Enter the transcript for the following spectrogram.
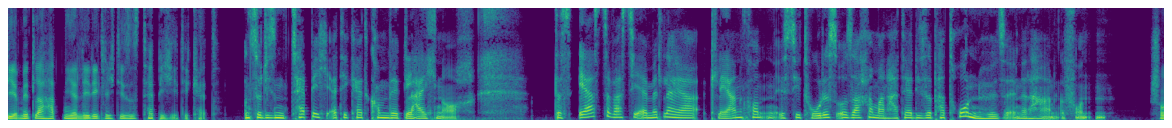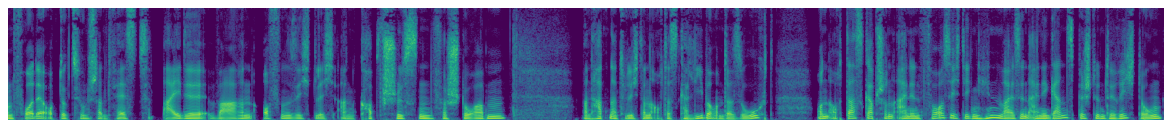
Die Ermittler hatten ja lediglich dieses Teppichetikett. Und zu diesem Teppichetikett kommen wir gleich noch. Das erste, was die Ermittler ja klären konnten, ist die Todesursache. Man hat ja diese Patronenhülse in den Haaren gefunden. Schon vor der Obduktion stand fest, beide waren offensichtlich an Kopfschüssen verstorben. Man hat natürlich dann auch das Kaliber untersucht und auch das gab schon einen vorsichtigen Hinweis in eine ganz bestimmte Richtung,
